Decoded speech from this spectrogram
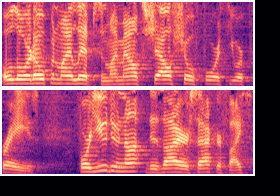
O Lord, open my lips, and my mouth shall show forth your praise. For you do not desire sacrifice.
